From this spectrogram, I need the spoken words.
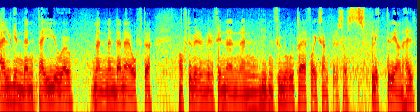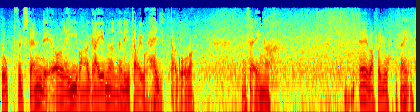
Elgen den feier jo òg, men, men den er ofte Ofte vil du finne en, en liten furutre f.eks., så splitter de den helt opp fullstendig og river av greinene. De tar jo helt av gårde med feiinga. Det er i hvert fall hjortefeiing.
